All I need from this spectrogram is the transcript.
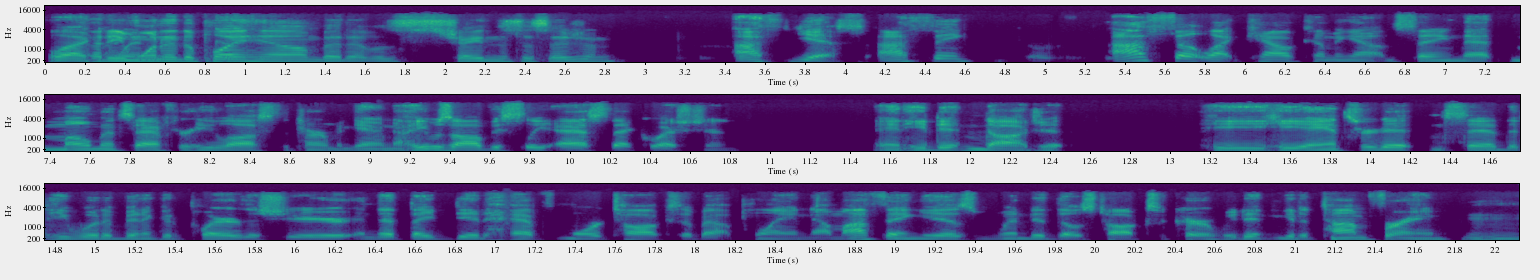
Like that he when- wanted to play him, but it was Shaedon's decision. I yes, I think I felt like Cal coming out and saying that moments after he lost the tournament game. Now he was obviously asked that question, and he didn't dodge it. He he answered it and said that he would have been a good player this year, and that they did have more talks about playing. Now my thing is, when did those talks occur? We didn't get a time frame Mm-hmm.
